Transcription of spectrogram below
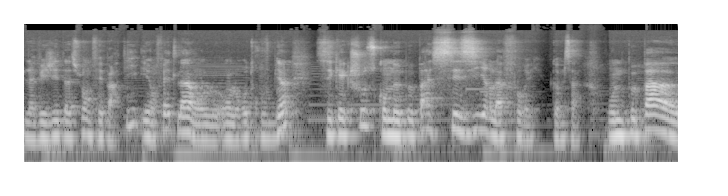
La végétation en fait partie, et en fait là on, le- retrouve bien, c'est quelque chose qu'on ne peut pas saisir la forêt comme ça. On ne peut pas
